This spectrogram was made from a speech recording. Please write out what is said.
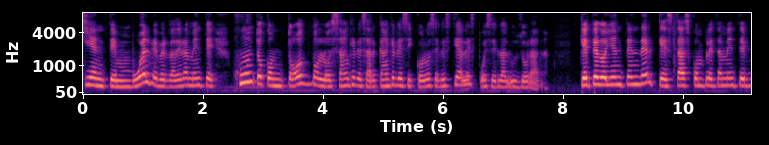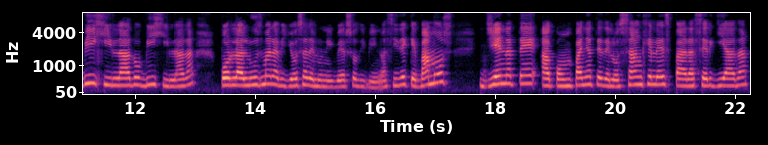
quien te envuelve verdaderamente junto con todos los ángeles, arcángeles y coros celestiales, pues es la luz dorada. ¿Qué te doy a entender? Que estás completamente vigilado, vigilada por la luz maravillosa del universo divino. Así de que vamos, llénate, acompáñate de los ángeles para ser guiada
